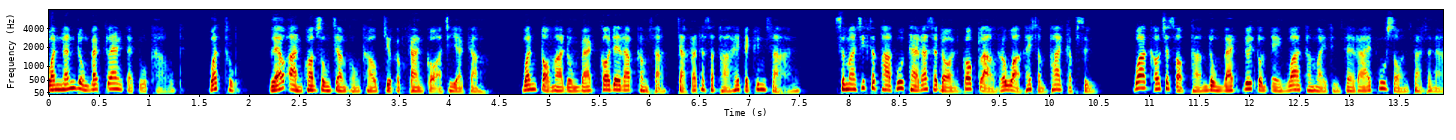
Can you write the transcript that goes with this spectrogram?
วันนั้นดงแบกแกล้งแต่ตัวเขา วัตถุ แล้วอ่านความทรงจำของเขาเกี่ยวกับการก่ออาชญากรรม วันต่อมาดงแบ็กก็ได้รับคำสั่งจากรัฐสภาให้ไปขึ้นศาล สมาชิกสภาผู้แทนราษฎรก็กล่าวระหว่างให้สัมภาษณ์กับสื่อ ว่าเขาจะสอบถามดงแบ็กด้วยตนเองว่าทำไมถึงใจร้ายผู้สอนศาสนา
